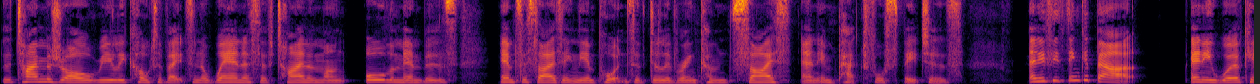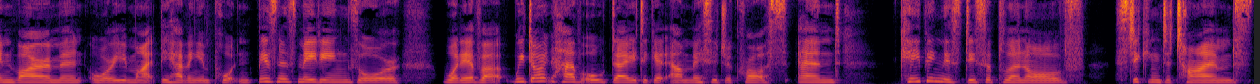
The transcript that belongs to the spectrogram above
The timer's role really cultivates an awareness of time among all the members, emphasizing the importance of delivering concise and impactful speeches. And if you think about any work environment, or you might be having important business meetings or whatever, we don't have all day to get our message across. And keeping this discipline of sticking to times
